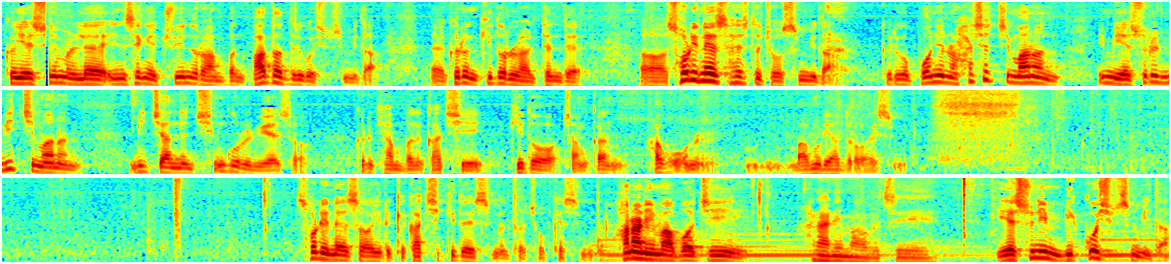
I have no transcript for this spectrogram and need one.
그 예수님을 내 인생의 주인으로 한번 받아들이고 싶습니다. 예, 그런 기도를 할 텐데 어, 소리내서 하셔도 좋습니다. 그리고 본인은 하셨지만은 이미 예수를 믿지만은 믿지 않는 친구를 위해서 그렇게 한번 같이 기도 잠깐 하고 오늘 음, 마무리하도록 하겠습니다. 소리내서 이렇게 같이 기도했으면 더 좋겠습니다. 하나님 아버지, 하나님 아버지 예수님 믿고 싶습니다.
